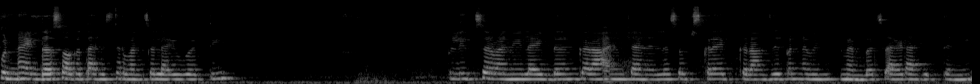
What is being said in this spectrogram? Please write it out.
पुन्हा एकदा स्वागत आहे सर्वांचं लाईव्ह वरती. प्लीज सर्वांनी लाईक डन करा आणि चॅनलला सबस्क्राईब करा. जे पण नवीन मेंबर्स ॲड आहेत त्यांनी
